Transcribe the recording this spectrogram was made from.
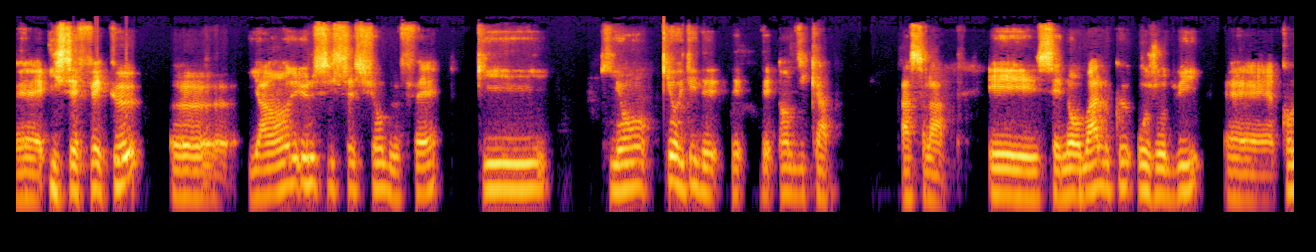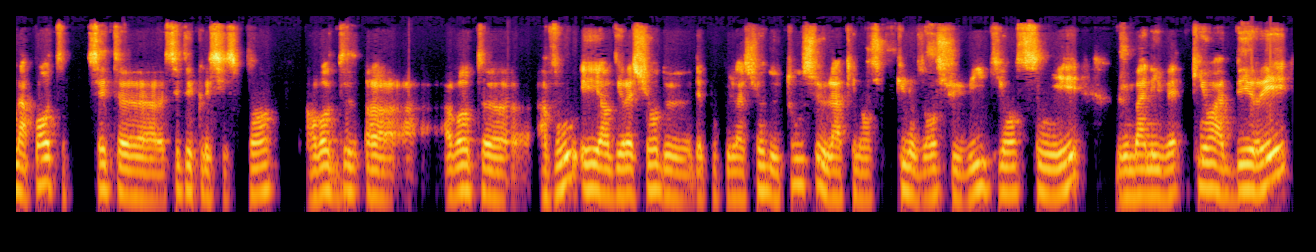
Il s'est fait que il y a une succession de faits qui qui ont qui ont été des, des, handicaps à cela. Et c'est normal qu'aujourd'hui euh, qu'on apporte euh, cet éclaircissement euh, à votre euh, à vous et en direction de des populations de tous ceux-là qui nous qui nous ont suivis, qui ont signé le manifeste, qui ont adhéré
